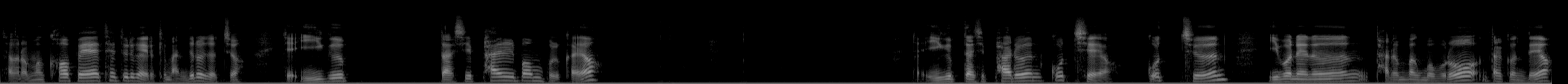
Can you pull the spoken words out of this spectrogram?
자 그러면 컵의 테두리가 이렇게 만들어졌죠. 이제 2급 다시 8번 볼까요? 자, 2급 다시 8은 꽃이에요. 꽃은 이번에는 다른 방법으로 딸 건데요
